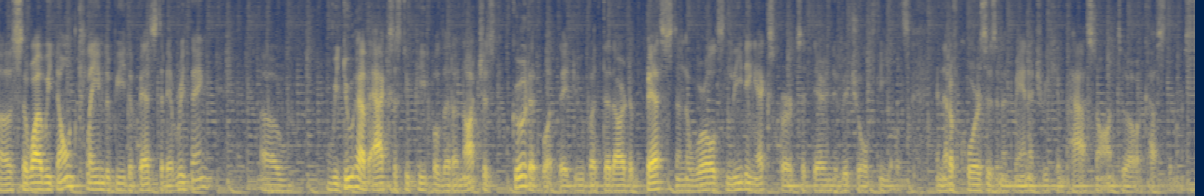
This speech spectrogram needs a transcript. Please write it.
Uh, so while we don't claim to be the best at everything, uh, we do have access to people that are not just good at what they do, but that are the best and the world's leading experts at their individual fields. And that, of course, is an advantage we can pass on to our customers.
